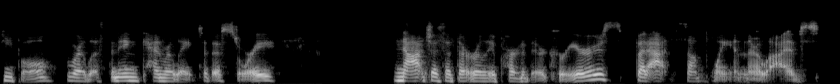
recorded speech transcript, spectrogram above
people who are listening can relate to this story not just at the early part of their careers, but at some point in their lives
